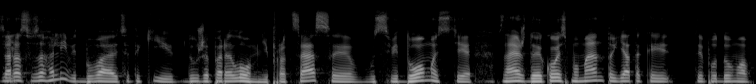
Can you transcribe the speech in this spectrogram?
Зараз взагалі відбуваються такі дуже переломні процеси в свідомості. Знаєш, до якогось моменту я такий, типу, думав,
